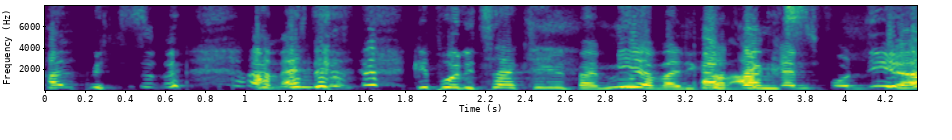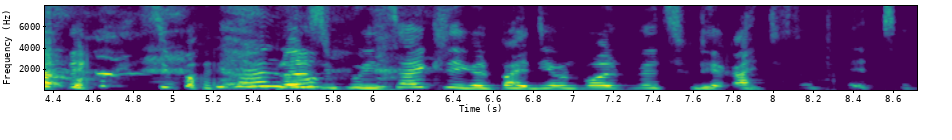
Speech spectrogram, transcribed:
halt mich zurück. Am Ende, die Polizei klingelt bei mir, weil die gerade wegrennt vor dir. Die, sagen Plötzlich so- die Polizei klingelt bei dir und wollt, willst du dir rein? Die so, bitte.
